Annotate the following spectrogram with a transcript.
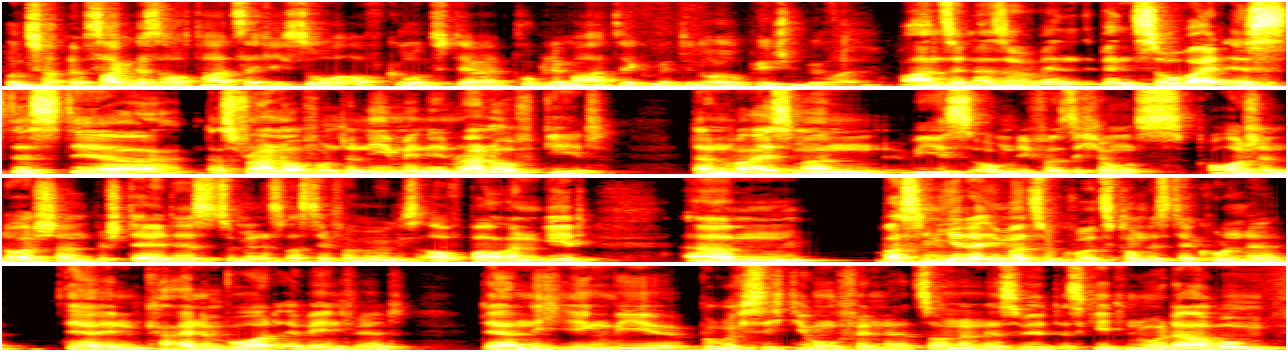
Und sagen das auch tatsächlich so aufgrund der Problematik mit den europäischen Behörden. Wahnsinn, also wenn es so weit ist, dass der, das Run-Off-Unternehmen in den Run-Off geht, dann weiß man, wie es um die Versicherungsbranche in Deutschland bestellt ist, zumindest was den Vermögensaufbau angeht. Ähm, was mir da immer zu kurz kommt, ist der Kunde, der in keinem Wort erwähnt wird der nicht irgendwie Berücksichtigung findet, sondern es, wird, es geht nur darum,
